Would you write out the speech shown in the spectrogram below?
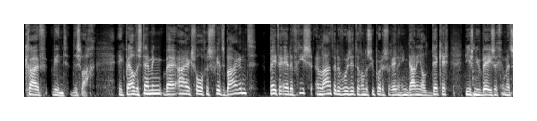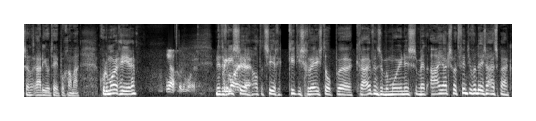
Kruif wint de slag. Ik peil de stemming bij Ajax-volgers Frits Barend... Peter R. de Vries en later de voorzitter van de supportersvereniging Daniel Dekker. Die is nu bezig met zijn Radio T-programma. Goedemorgen heren. Ja, goedemorgen. Meneer de Vries, eh, altijd zeer kritisch geweest op Cruijff en zijn bemoeienis met Ajax. Wat vindt u van deze uitspraak?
